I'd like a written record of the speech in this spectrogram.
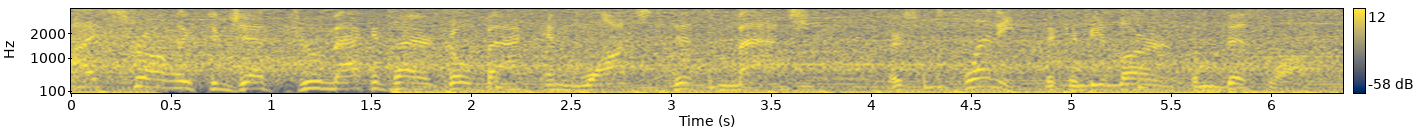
I strongly suggest Drew McIntyre go back and watch this match. There's plenty that can be learned from this loss.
